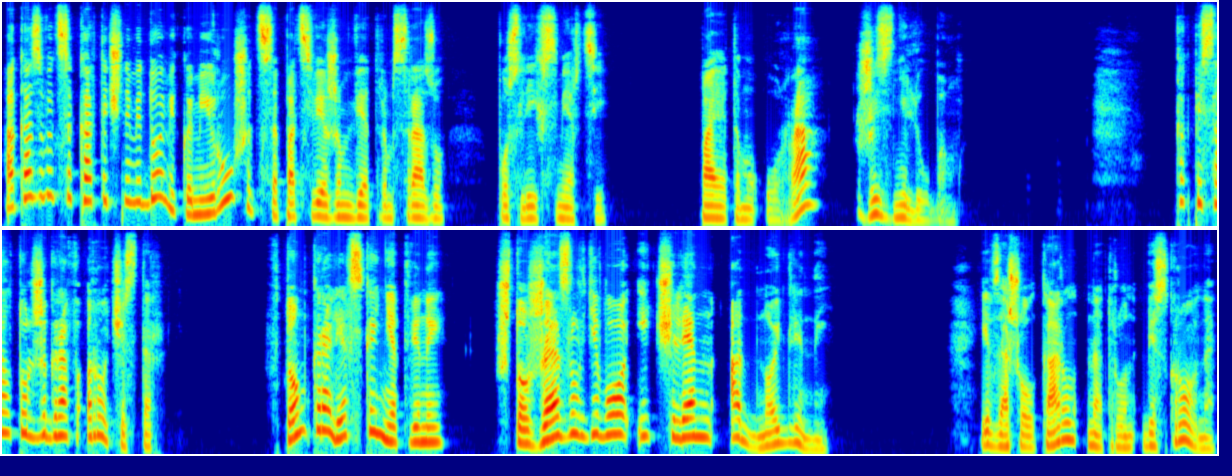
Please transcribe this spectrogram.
оказываются карточными домиками и рушатся под свежим ветром сразу после их смерти. Поэтому ура жизнелюбам! Как писал тот же граф Рочестер, в том королевской нет вины, что жезл его и член одной длины и взошел Карл на трон бескровно,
